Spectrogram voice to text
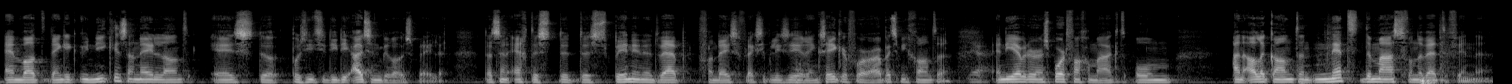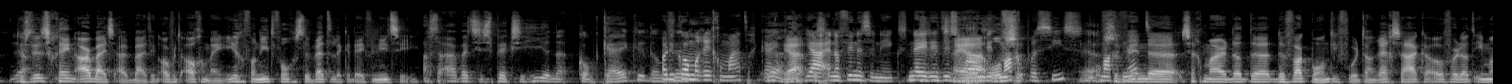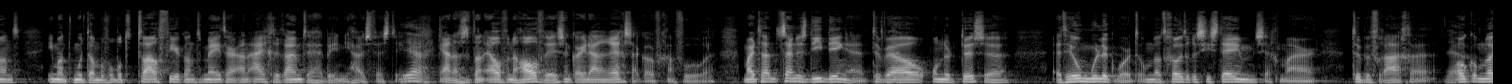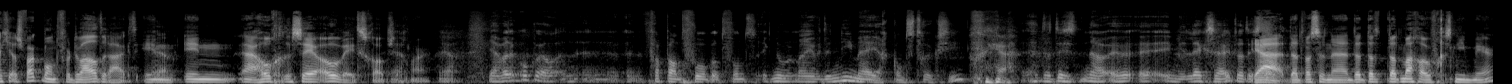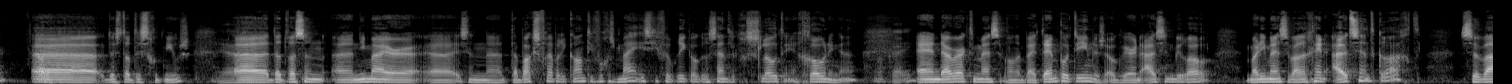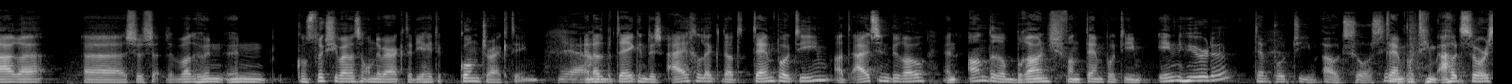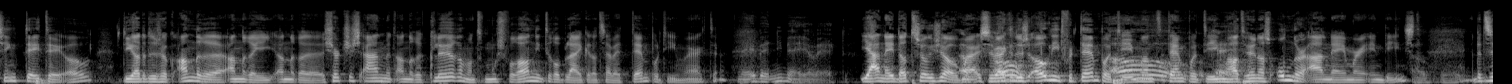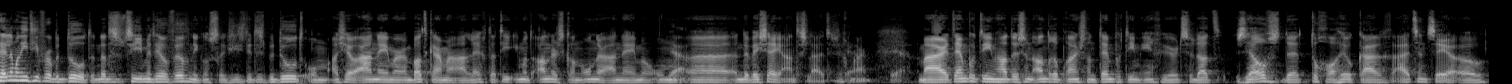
En wat denk ik uniek is aan Nederland, is de positie die die uitzendbureaus spelen. Dat zijn echt de, de, de spin in het web van deze flexibilisering, zeker voor arbeidsmigranten. Ja. En die hebben er een sport van gemaakt om aan alle kanten net de maas van de wet te vinden. Ja. Dus dit is geen arbeidsuitbuiting over het algemeen. In ieder geval niet volgens de wettelijke definitie. Als de arbeidsinspectie hier naar komt kijken, dan Oh, die vind- komen regelmatig kijken. Ja. Ja, en dan vinden ze niks. Nee, dit is ja, gewoon, dit mag ze- precies. Ja, het mag Ze net. vinden zeg maar, dat de, de vakbond die voert dan rechtszaken over dat iemand... iemand moet dan bijvoorbeeld 12 vierkante meter aan eigen ruimte hebben in die huisvesting. Ja. Ja, en als het dan 11,5 is, dan kan je daar een rechtszaak over gaan voeren. Maar het zijn dus die dingen, terwijl ondertussen het heel moeilijk wordt om dat grotere systeem, zeg maar, te bevragen. Ja. Ook omdat je als vakbond verdwaald raakt in, Ja. in ja, hogere CAO-wetenschap, zeg maar. Ja. ja, wat ik ook wel een, een, een frappant voorbeeld vond, ik noem het maar even de Niemeyer-constructie. Ja. Eh, Dat is, nou, eh, eh, leg eens uit, wat is Ja, dat? dat, was een, eh, dat, dat, dat mag overigens niet meer. Eh, dus dat is goed nieuws. Ja. Eh, dat was een. eh Niemeyer is een tabaksfabrikant. Die volgens mij is die fabriek ook recentelijk gesloten in Groningen. En daar werkten mensen van het bij Tempo Team, dus ook weer een uitzendbureau. Maar die mensen waren geen uitzendkracht. Ze waren. ze- wat hun, hun constructie waar ze onder werkten, die heette contracting. Ja. En dat betekent dus eigenlijk dat Tempo Team, het uitzendbureau, een andere branche van Tempo Team inhuurde. Tempo Team Outsourcing. Tempo Team Outsourcing, TTO. Die hadden dus ook andere, andere, andere shirtjes aan met andere kleuren. Want het moest vooral niet erop lijken dat zij bij Tempo Team werkten. Nee, bij Niemeyer werkte. Ja, nee, dat sowieso. Maar ze werkten Oh. dus ook niet voor Tempo Team. Oh, want Tempo Team had hun als onderaannemer in dienst. Dat is helemaal niet hiervoor bedoeld. En dat is, zie je met heel veel van die constructies. Dit is bedoeld om, als jouw aannemer een badkamer aanlegt... dat hij iemand anders kan onderaannemen om Ja. eh, de wc aan te sluiten, zeg Ja, maar. ja. Maar Tempo Team had dus een andere branche van Tempo Team ingehuurd... zodat zelfs de toch al heel karige uitzend-CAO...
